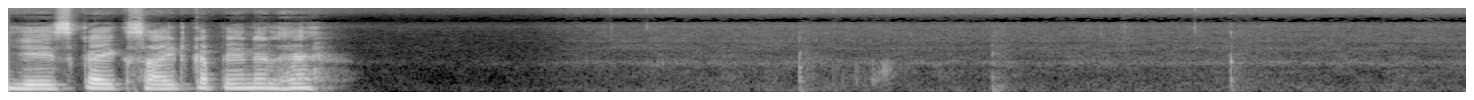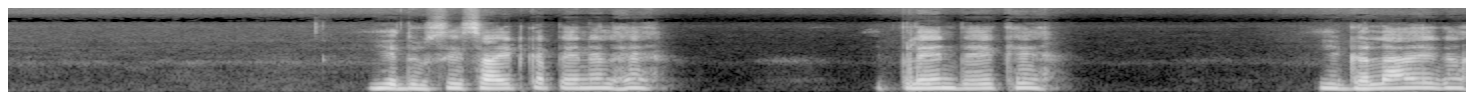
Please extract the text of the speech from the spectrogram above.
ये इसका एक साइड का पैनल है। ये दूसरी साइड का पैनल है। प्लेन बैक है। ये गला आएगा।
